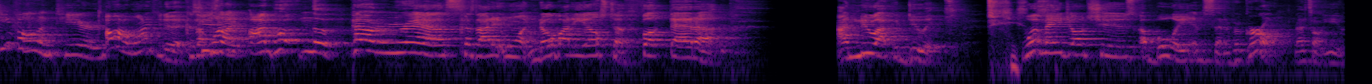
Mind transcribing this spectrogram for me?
She volunteered. Oh, I wanted to do it because I She's wanted. like, I'm putting the powder in your ass. because I didn't want nobody else to fuck that up. I knew I could do it. Jesus. What made y'all choose a boy instead of a girl? That's all you.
